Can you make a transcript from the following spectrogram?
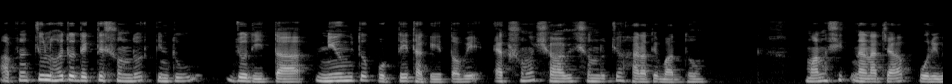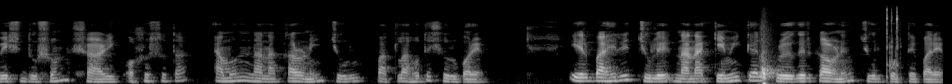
আপনার চুল হয়তো দেখতে সুন্দর কিন্তু যদি তা নিয়মিত পড়তেই থাকে তবে একসময় স্বাভাবিক সৌন্দর্য হারাতে বাধ্য। মানসিক নানা চাপ পরিবেশ দূষণ শারীরিক অসুস্থতা এমন নানা কারণেই চুল পাতলা হতে শুরু করে। এর বাইরে চুলে নানা কেমিক্যাল প্রয়োগের কারণেও চুল পড়তে পারে।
